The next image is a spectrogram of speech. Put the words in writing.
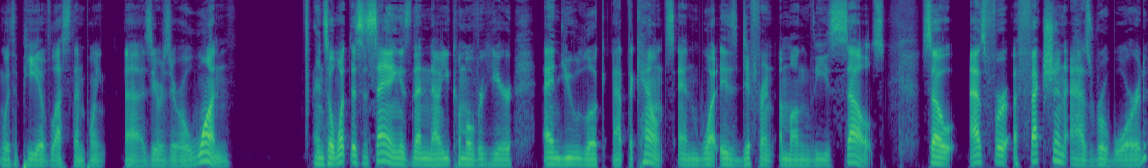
with a p of less than uh, 0.001. And so what this is saying is then now you come over here and you look at the counts and what is different among these cells. So as for affection as reward,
